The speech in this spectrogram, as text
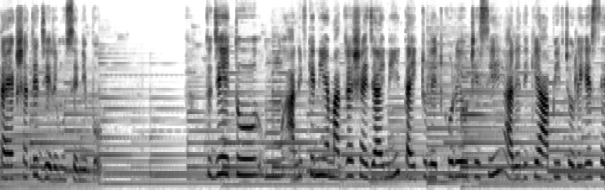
তাই একসাথে ঝেড়ে মুছে নিব। তো যেহেতু আনিফকে নিয়ে মাদ্রাসায় যাইনি, তাই একটু লেট করে উঠেছি। আর এদিকে আবির চলে গেছে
